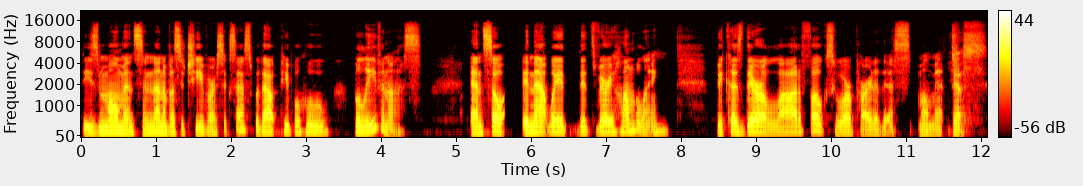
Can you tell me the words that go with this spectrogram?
these moments and none of us achieve our success without people who believe in us. And so in that way it's very humbling because there are a lot of folks who are part of this moment. Yes.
